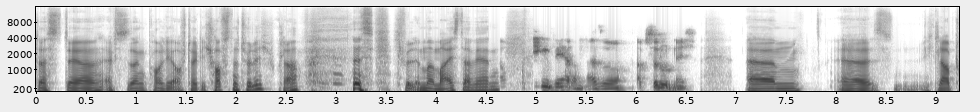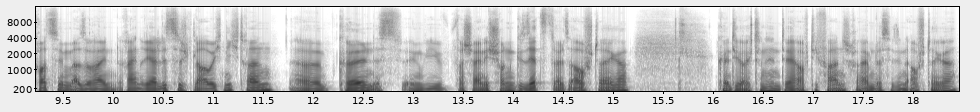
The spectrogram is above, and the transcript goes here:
dass der FC St. Pauli aufsteigt. Ich hoffe es natürlich, klar. ich will immer Meister werden. Gegen wären, also absolut nicht. Ähm, äh, ich glaube trotzdem, also rein, rein realistisch glaube ich nicht dran. Äh, Köln ist irgendwie wahrscheinlich schon gesetzt als Aufsteiger. Könnt ihr euch dann hinterher auf die Fahnen schreiben, dass ihr den Aufsteiger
